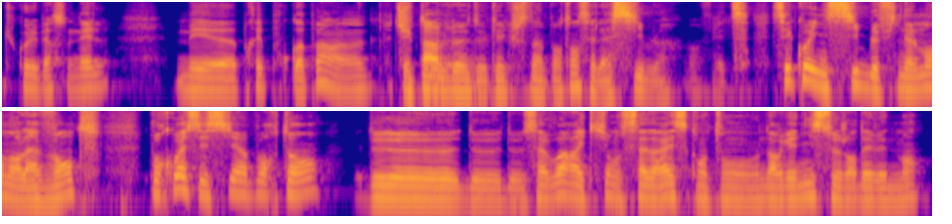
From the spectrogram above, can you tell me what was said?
du coup le personnel. Mais euh, après pourquoi pas. hein, Tu parles euh, de, quelque chose d'important, c'est la cible en fait. C'est quoi une cible finalement dans la vente? Pourquoi c'est si important de, de de savoir à qui on s'adresse quand on organise ce genre d'événement?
